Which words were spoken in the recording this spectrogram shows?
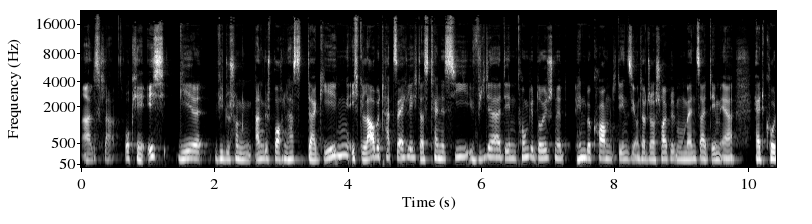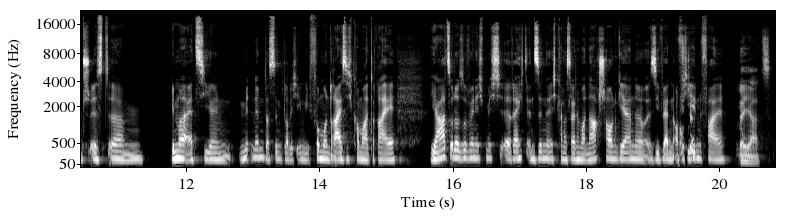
alles klar. Okay, ich gehe, wie du schon angesprochen hast, dagegen. Ich glaube tatsächlich, dass Tennessee wieder den Punktedurchschnitt hinbekommt, den sie unter Josh Heupel im Moment, seitdem er Head Coach ist, ähm, immer erzielen mitnimmt. Das sind, glaube ich, irgendwie 35,3 Yards oder so, wenn ich mich äh, recht entsinne. Ich kann das leider mal nachschauen gerne. Sie werden auf Punkte? jeden Fall. Oder Yards?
